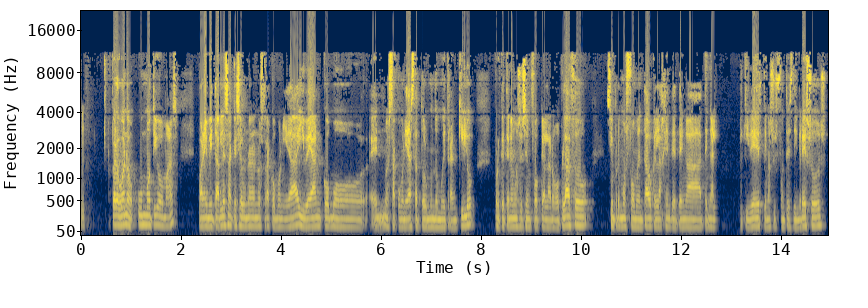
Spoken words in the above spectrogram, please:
Pero bueno, un motivo más para invitarles a que se unan a nuestra comunidad y vean cómo en nuestra comunidad está todo el mundo muy tranquilo, porque tenemos ese enfoque a largo plazo. Siempre hemos fomentado que la gente tenga, tenga liquidez, tenga sus fuentes de ingresos,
